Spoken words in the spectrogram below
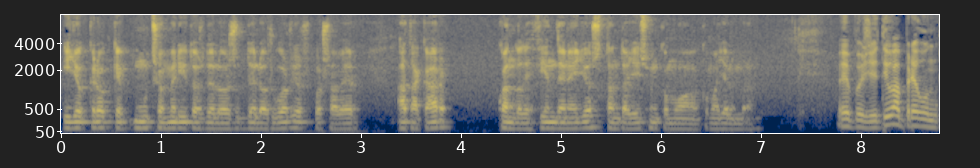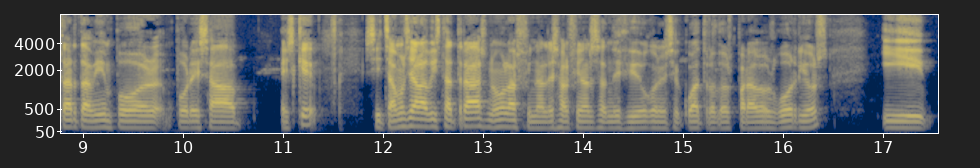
Y yo creo que muchos méritos de los, de los Warriors por saber atacar cuando defienden ellos, tanto a Jason como, como a Jalen Brown. Oye, pues yo te iba a preguntar también por, por esa. Es que si echamos ya la vista atrás, ¿no? Las finales al final se han decidido con ese 4-2 para los Warriors. Y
